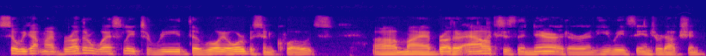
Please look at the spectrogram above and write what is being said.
So we got my brother Wesley to read the Roy Orbison quotes. Uh, my brother Alex is the narrator, and he reads the introduction.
